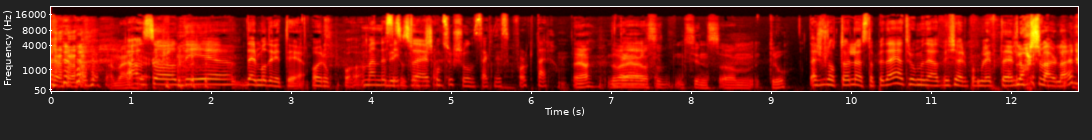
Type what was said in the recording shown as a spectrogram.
Ja, men, ja, så de, dere må drite i å rope på Men det de sitter konstruksjonsteknisk folk der. ja, det var Det jeg også syns om tro. Det er så flott å løse opp i det. Jeg tror med det at vi kjører på med litt eh, Lars Vaular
